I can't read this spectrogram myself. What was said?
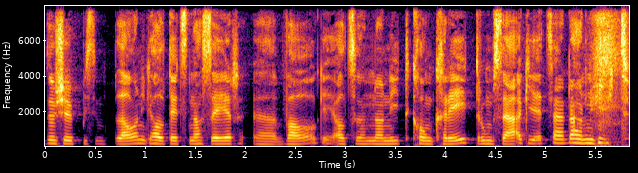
Da ist etwas in Planung, halt jetzt noch sehr äh, vage, also noch nicht konkret, darum sage ich jetzt auch noch nichts.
